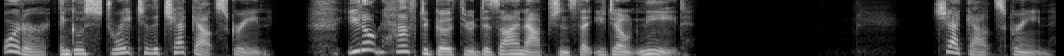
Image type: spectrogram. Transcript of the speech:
Order and go straight to the checkout screen. You don't have to go through design options that you don't need. Checkout screen.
